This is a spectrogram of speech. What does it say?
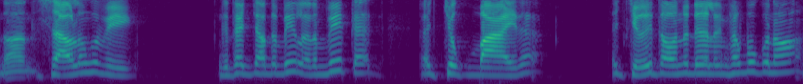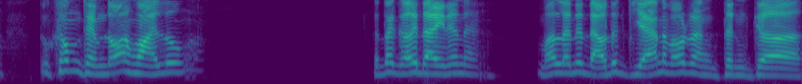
Nó sợ lắm quý vị? Người ta cho tôi biết là nó viết cái, cái chục bài đó Nó chửi tôi nó đưa lên Facebook của nó. Tôi không thèm đói hoài luôn Người ta gửi đầy nữa nè. Mở lên đến đạo đức giả nó bảo rằng tình cờ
